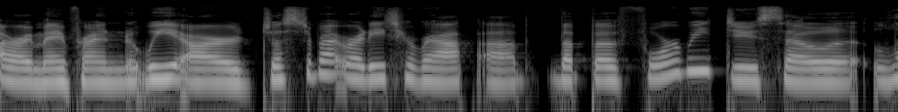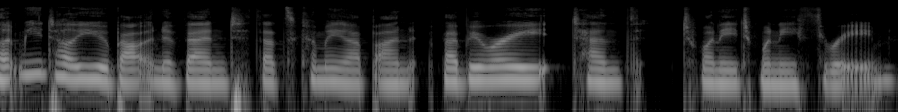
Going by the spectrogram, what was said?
All right, my friend, we are just about ready to wrap up. But before we do so, let me tell you about an event that's coming up on February 10th, 2023.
